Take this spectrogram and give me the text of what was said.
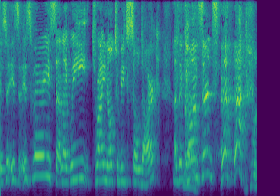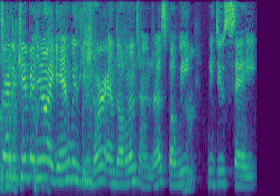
it's it's it's very sad. Like we try not to be so dark at the concerts try to keep it you know again with humor and double entendres but we Mhm. we do say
